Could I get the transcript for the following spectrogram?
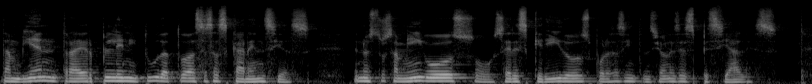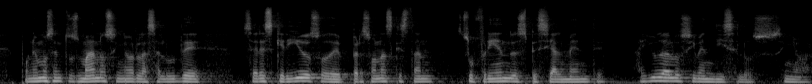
también traer plenitud a todas esas carencias de nuestros amigos o seres queridos por esas intenciones especiales. Ponemos en tus manos, Señor, la salud de seres queridos o de personas que están sufriendo especialmente. Ayúdalos y bendícelos, Señor.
